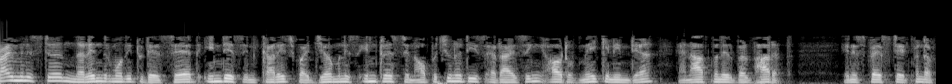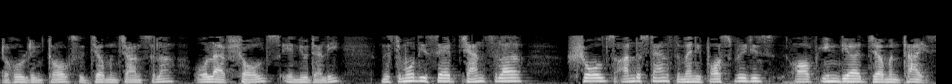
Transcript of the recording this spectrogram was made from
Prime Minister Narendra Modi today said India is encouraged by Germany's interest in opportunities arising out of Make in India and Atmanirbhar Bharat. In his press statement after holding talks with German Chancellor Olaf Scholz in New Delhi, Mr. Modi said Chancellor Scholz understands the many possibilities of India-German ties.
